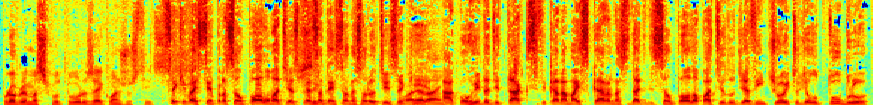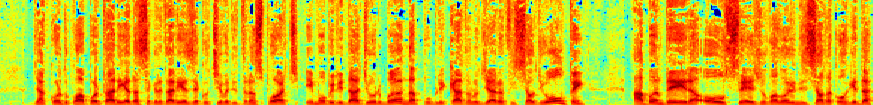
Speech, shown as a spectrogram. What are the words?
problemas futuros aí com a justiça. Você que vai sempre para São Paulo, Matias, presta Sim. atenção nessa notícia aqui. Lá, a corrida de táxi ficará mais cara na cidade de São Paulo a partir do dia 28 de outubro. De acordo com a portaria da Secretaria Executiva de Transporte e Mobilidade Urbana, publicada no Diário Oficial de ontem, a bandeira, ou seja, o valor inicial da corrida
